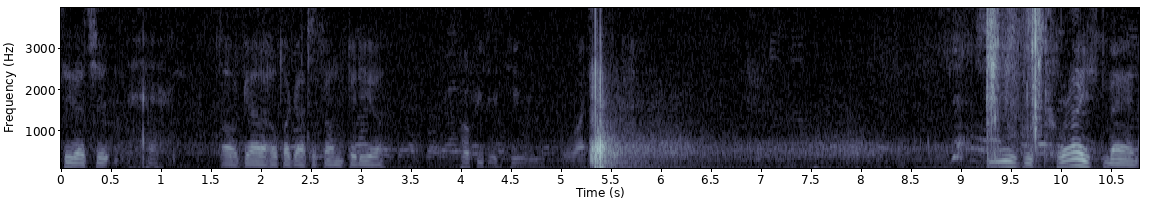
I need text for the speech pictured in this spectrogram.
See that shit. Oh god, I hope I got this on video. Hope you did too, dude. We're watching. Jesus Christ, man.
